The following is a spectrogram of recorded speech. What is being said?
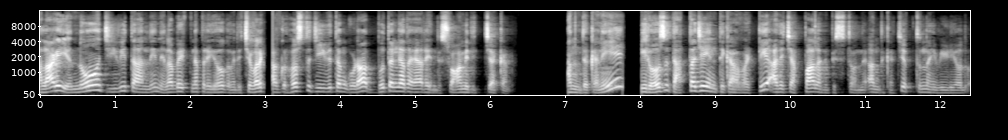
అలాగే ఎన్నో జీవితాల్ని నిలబెట్టిన ప్రయోగం ఇది. చివరికి ఆ గృహస్థ జీవితం కూడా అద్భుతంగా తయారైంది స్వామిదిచ్చాక అందుకని ఈరోజు దత్త జయంతి కాబట్టి అది చెప్పాలనిపిస్తోంది. అందుకని చెప్తున్నా ఈ వీడియోలో.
